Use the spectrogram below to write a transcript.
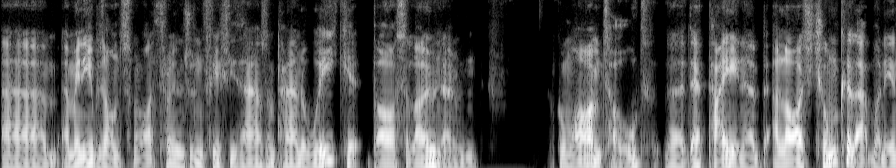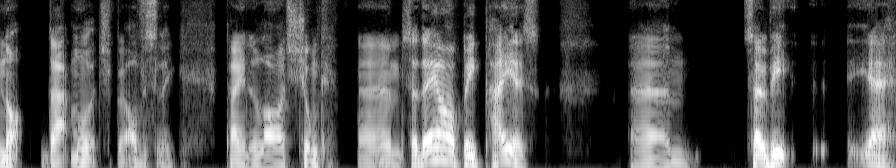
Um, I mean, he was on something like three hundred and fifty thousand pound a week at Barcelona, and from what I'm told, they're, they're paying a, a large chunk of that money, and not that much, but obviously paying a large chunk. Um, so they are big payers. Um, so be yeah.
